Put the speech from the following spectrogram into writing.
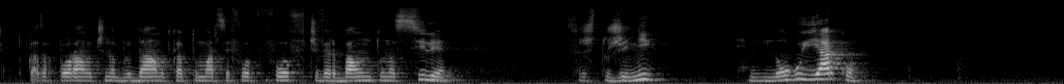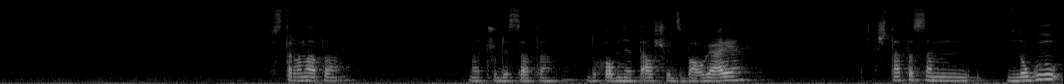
както казах по-рано, че наблюдавам откакто Марс е в лъв, в лъв че вербалното насилие срещу жени е много ярко. В страната на чудесата, духовният Аушвиц България. Нещата са много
